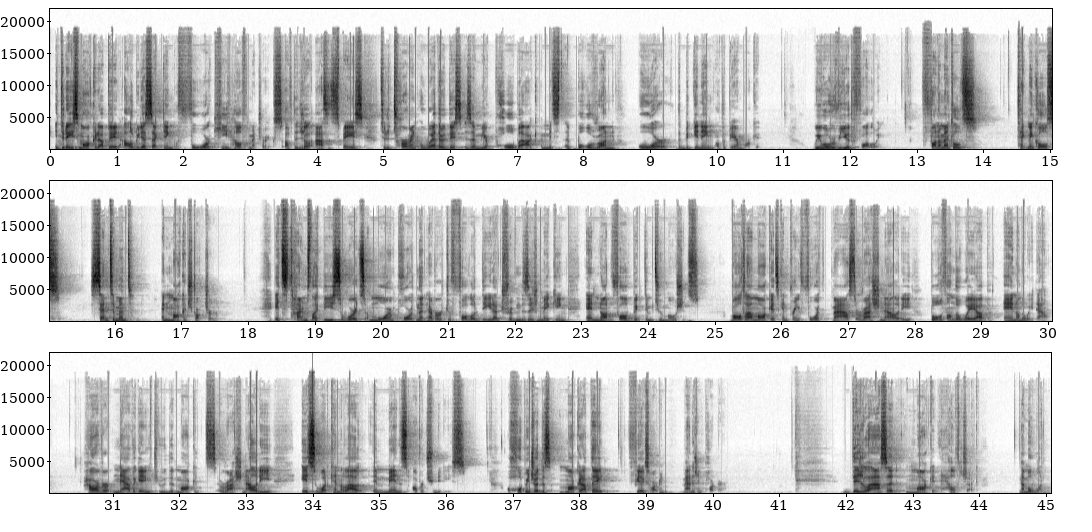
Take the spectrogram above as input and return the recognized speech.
In today's market update, I'll be dissecting four key health metrics of the digital asset space to determine whether this is a mere pullback amidst a bull run or the beginning of a bear market. We will review the following fundamentals, technicals, sentiment, and market structure. It's times like these where it's more important than ever to follow data driven decision making and not fall victim to emotions. Volatile markets can bring forth vast irrationality both on the way up and on the way down. However, navigating through the market's irrationality is what can allow immense opportunities. I hope you enjoyed this market update. Felix Hartmann, Managing Partner. Digital Asset Market Health Check. Number one,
